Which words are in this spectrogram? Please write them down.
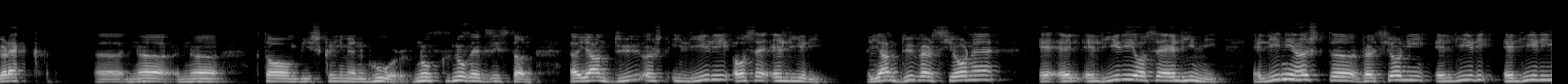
grek në në këto mbishkrime në gur. Nuk nuk ekziston. Janë dy, është Iliri ose Eliri. Janë dy versione e Eliri ose Elini. Elini është versioni Eliri, Eliri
